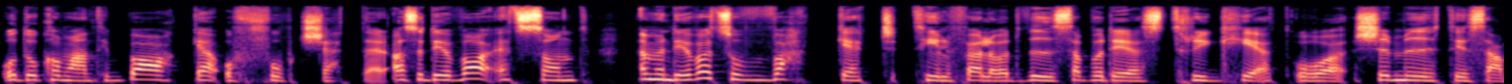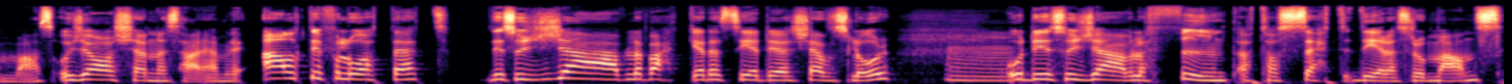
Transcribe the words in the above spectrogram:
Och Då kommer han tillbaka och fortsätter. Alltså det, var ett sånt, men det var ett så vackert tillfälle att visa på deras trygghet och kemi tillsammans. Och Jag känner så här, men allt är förlåtet. Det är så jävla vackert att se deras känslor. Och det är så jävla fint att ha sett deras romans.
